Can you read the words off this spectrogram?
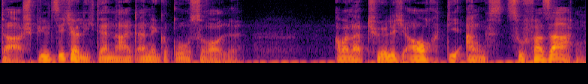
Da spielt sicherlich der Neid eine große Rolle, aber natürlich auch die Angst zu versagen.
